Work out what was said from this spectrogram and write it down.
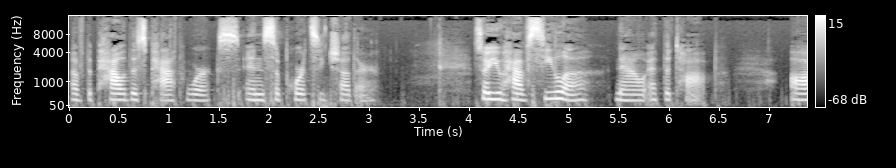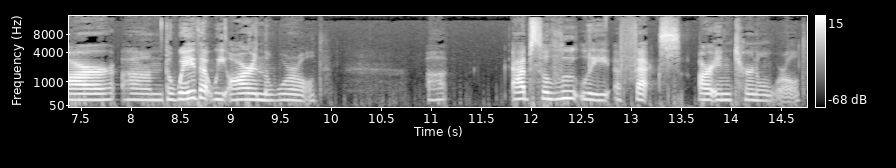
of the, how this path works and supports each other. So you have Sila now at the top, our, um, the way that we are in the world uh, absolutely affects our internal world,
